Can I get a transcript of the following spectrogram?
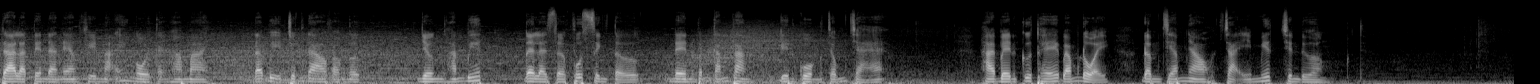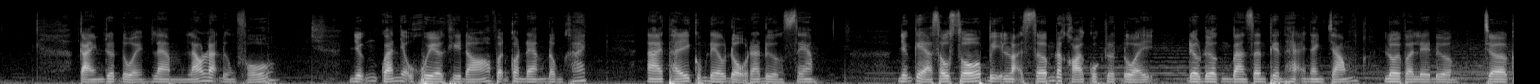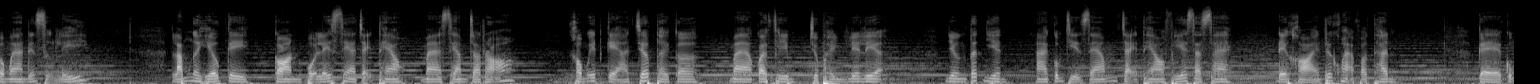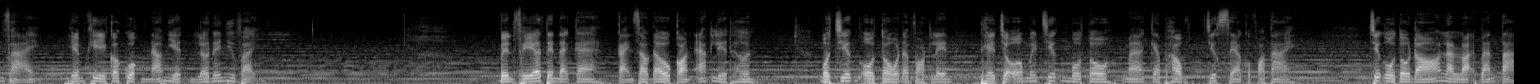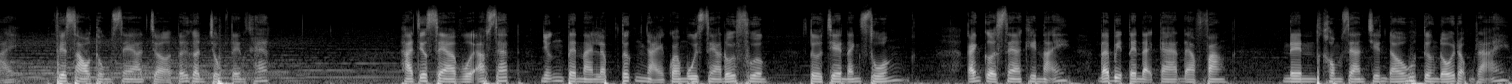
Ra là tên đàn em khi nãy ngồi cạnh Hoa Mai đã bị trúng đao vào ngực. Nhưng hắn biết đây là giờ phút sinh tử nên vẫn cắn răng điên cuồng chống trả. Hai bên cứ thế bám đuổi, đâm chém nhau chạy miết trên đường. Cảnh rượt đuổi làm láo loạn đường phố. Những quán nhậu khuya khi đó vẫn còn đang đông khách. Ai thấy cũng đều đổ ra đường xem. Những kẻ xấu số bị loại sớm ra khỏi cuộc rượt đuổi đều được bàn dân thiên hạ nhanh chóng lôi vào lề đường chờ công an đến xử lý. Lắm người hiếu kỳ còn vội lấy xe chạy theo mà xem cho rõ. Không ít kẻ chớp thời cơ mà quay phim chụp hình lia lịa. Nhưng tất nhiên ai cũng chỉ dám chạy theo phía xa xa để khỏi rước họa vào thân. Kể cũng phải, hiếm khi có cuộc náo nhiệt lớn đến như vậy. Bên phía tên đại ca, cảnh giao đấu còn ác liệt hơn. Một chiếc ô tô đã vọt lên, thế chỗ mấy chiếc mô tô mà kẹp hông chiếc xe của phó tài. Chiếc ô tô đó là loại bán tải, phía sau thùng xe chở tới gần chục tên khác. Hai chiếc xe vừa áp sát, những tên này lập tức nhảy qua mui xe đối phương, từ trên đánh xuống. Cánh cửa xe khi nãy đã bị tên đại ca đạp văng, nên không gian chiến đấu tương đối rộng rãi.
